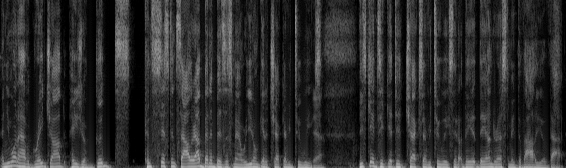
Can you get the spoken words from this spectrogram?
and you want to have a great job that pays you a good, consistent salary, I've been a businessman where you don't get a check every two weeks. Yeah. These kids get checks every two weeks. They don't- they they underestimate the value of that.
